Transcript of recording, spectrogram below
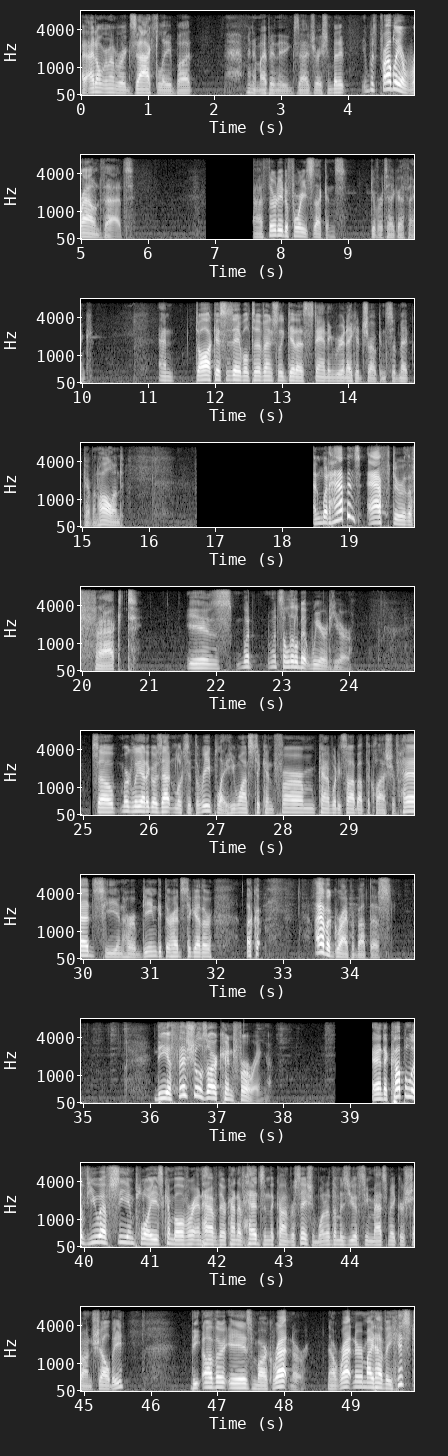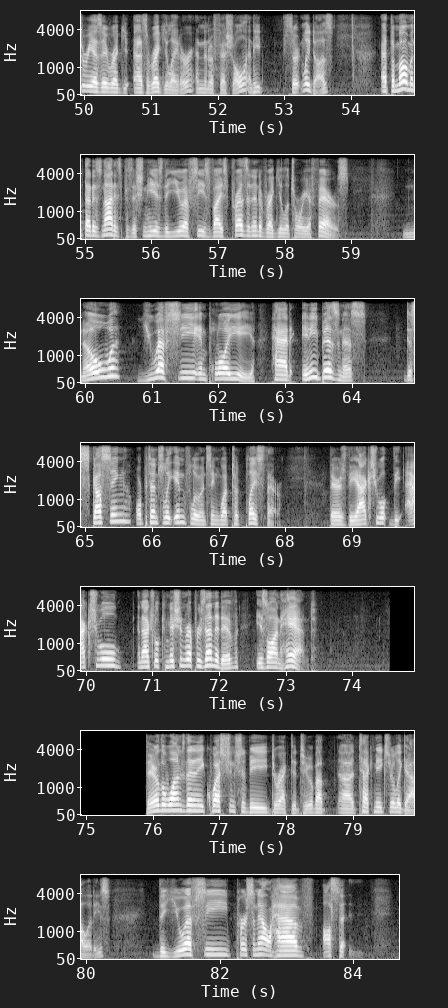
I, I don't remember exactly, but I mean it might be an exaggeration, but it it was probably around that. Uh, 30 to 40 seconds, give or take, I think. And Daukaus is able to eventually get a standing rear naked choke and submit Kevin Holland. And what happens after the fact is what what's a little bit weird here. So Miragliotta goes out and looks at the replay. He wants to confirm kind of what he saw about the clash of heads. He and Herb Dean get their heads together. I have a gripe about this. The officials are conferring. And a couple of UFC employees come over and have their kind of heads in the conversation. One of them is UFC matchmaker Sean Shelby. The other is Marc Ratner. Now, Ratner might have a history as a, regu- as a regulator and an official, and he certainly does. At the moment, that is not his position. He is the UFC's vice president of regulatory affairs. No UFC employee had any business discussing or potentially influencing what took place there. There's the actual the actual an actual commission representative is on hand. They're the ones that any questions should be directed to about uh, techniques or legalities. The UFC personnel have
